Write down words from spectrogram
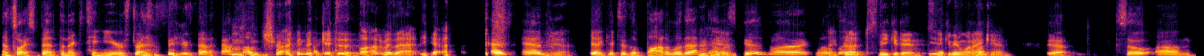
And so I spent the next 10 years trying to figure that out. I'm trying to get to the bottom of that. Yeah. And and yeah, yeah get to the bottom of that. That yeah. was good, Marc. Well like done. That, sneak it in, sneak yeah. it in when uh-huh. I can. Yeah. So um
